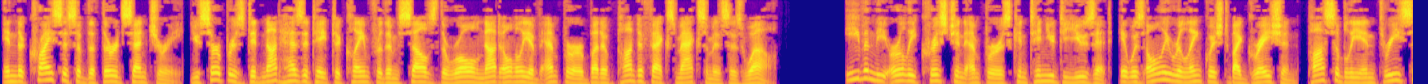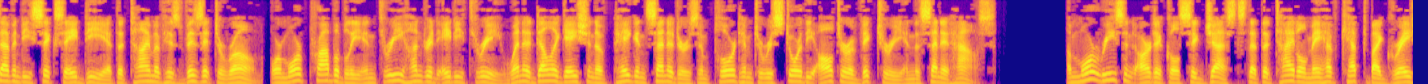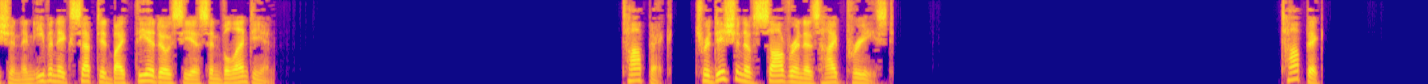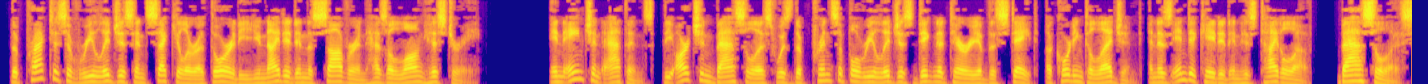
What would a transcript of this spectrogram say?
In the crisis of the 3rd century, usurpers did not hesitate to claim for themselves the role not only of emperor but of Pontifex Maximus as well. Even the early Christian emperors continued to use it, it was only relinquished by Gratian, possibly in 376 AD at the time of his visit to Rome, or more probably in 383 when a delegation of pagan senators implored him to restore the altar of victory in the Senate house. A more recent article suggests that the title may have kept by Gratian and even accepted by Theodosius and Valentinian. Tradition of sovereign as high priest The practice of religious and secular authority united in the sovereign has a long history. In ancient Athens, the archon Basileus was the principal religious dignitary of the state, according to legend, and is indicated in his title of Basileus,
